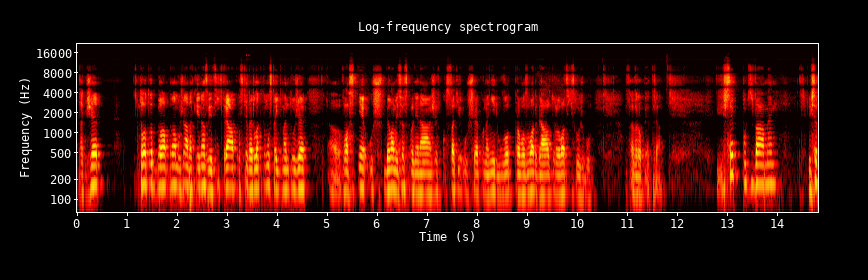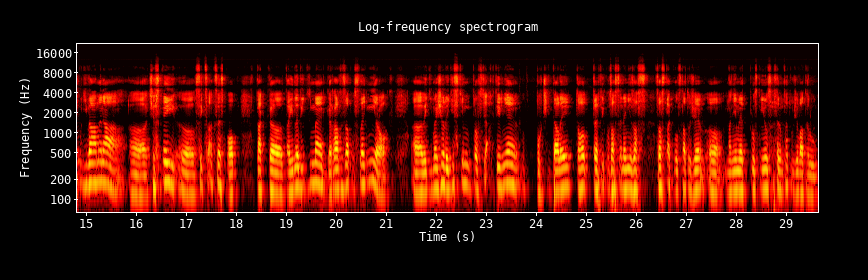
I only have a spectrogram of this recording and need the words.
Takže tohle byla, byla možná taky jedna z věcí, která prostě vedla k tomu statementu, že vlastně už byla mise splněná, že v podstatě už jako není důvod provozovat dál tunelovací službu v Evropě. Teda. Když se podíváme, když se podíváme na český Six Access Pop, tak tadyhle vidíme graf za poslední rok. Vidíme, že lidi s tím prostě aktivně počítali, toho trafiku zase není zas, zas tak moc na to, že na něm je plus minus 700 uživatelů.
